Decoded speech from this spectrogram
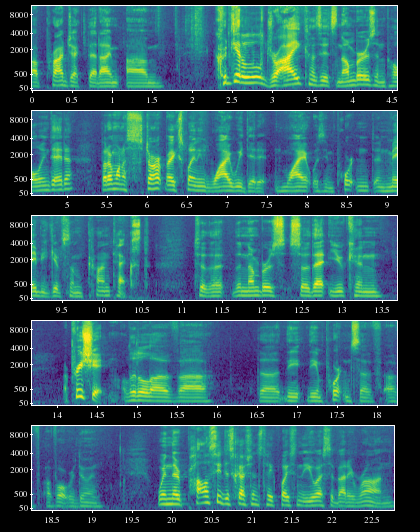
a project that I'm um, could get a little dry because it's numbers and polling data, but I want to start by explaining why we did it and why it was important and maybe give some context to the, the numbers so that you can appreciate a little of uh, the, the, the importance of, of, of what we're doing. When their policy discussions take place in the US about Iran,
